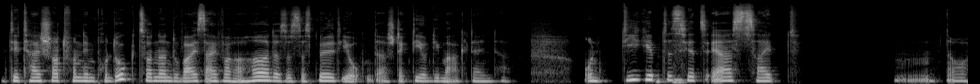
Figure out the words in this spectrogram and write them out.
Detailshot von dem Produkt, sondern du weißt einfach, aha, das ist das Bild, jo, da steckt die und die Marke dahinter. Und die gibt es Mhm. jetzt erst seit hm, oh,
